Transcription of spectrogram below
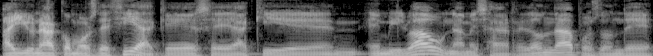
Hay una, como os decía, que es eh, aquí en, Bilbao, una mesa redonda, pues donde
